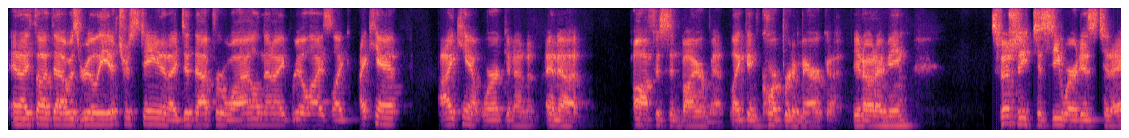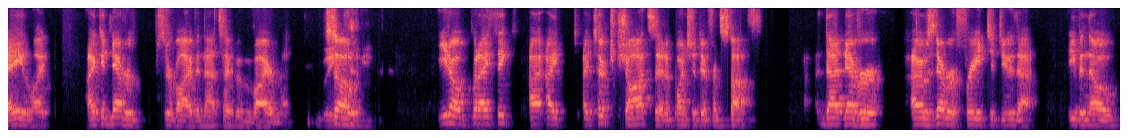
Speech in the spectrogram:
and I thought that was really interesting. And I did that for a while, and then I realized like I can't I can't work in an in a office environment like in corporate America. You know what I mean? Especially to see where it is today, like I could never survive in that type of environment. So, you know, but I think I, I I took shots at a bunch of different stuff. that never I was never afraid to do that, even though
